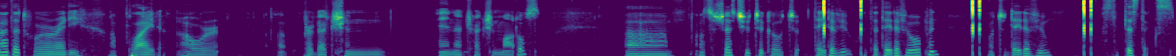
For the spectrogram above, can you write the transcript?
now that we already applied our uh, production and attraction models, uh, I'll suggest you to go to data view with the data view open, go to data view, statistics.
